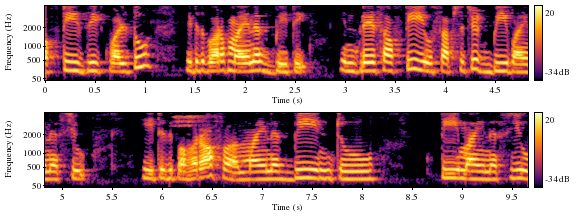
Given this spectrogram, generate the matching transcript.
of t is equal to e to the power of minus bt in place of t you substitute b minus u. e to the power of uh, minus b into t minus u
